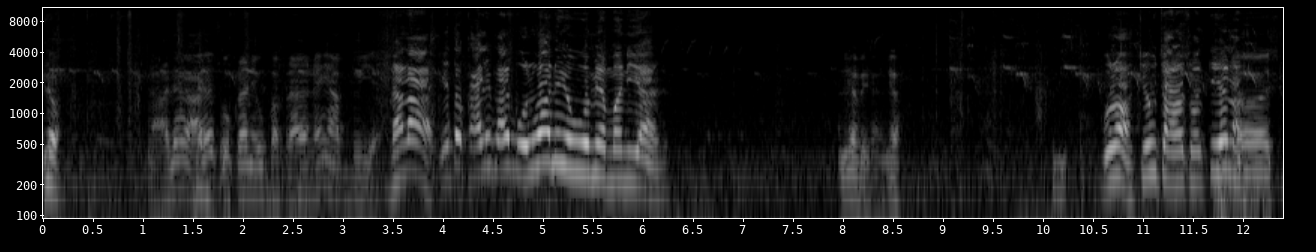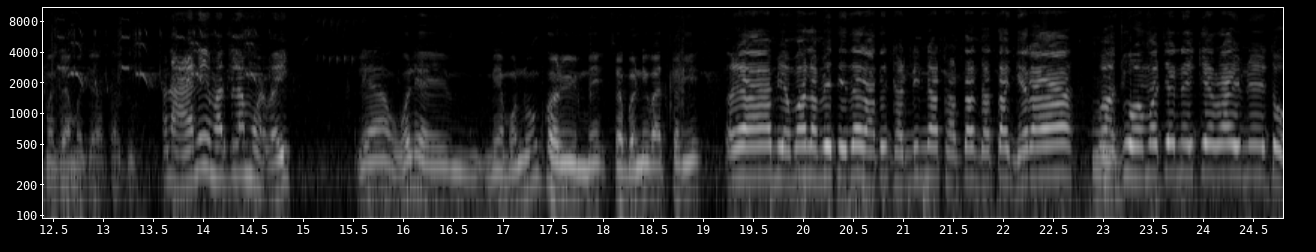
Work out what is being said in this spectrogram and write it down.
લો હાલે હાલે છોકરાને એવું કપરાયો નહીં આપતું દઈએ ના ના એ તો ખાલી મારે બોલવાનું એવું મેં મન યાર. લ્યો બેટા લ્યો. બોલો કેવું ચાલે? શાંતિ હે ને? બસ મજા મજા હતા તું. અને આ નહીં મારે પેલા મોરભાઈ? લે ઓલે મહેમાન શું કર્યું એમને? સબરની વાત કરીએ? અરે આ મહેમાન અમે તે રાતે ઠંડી ના ઠરતા ઠરતા ઘેર આયા. હજુ સમાચાર નહીં કહેવાય એમને તો.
